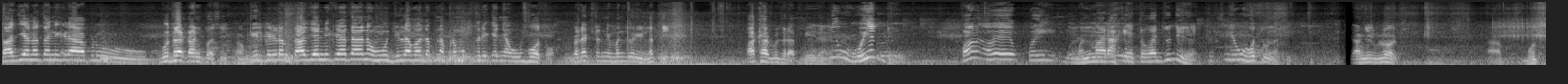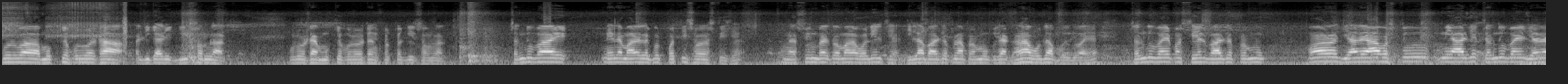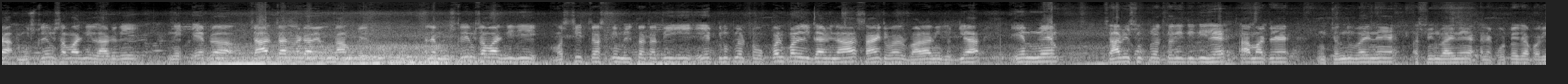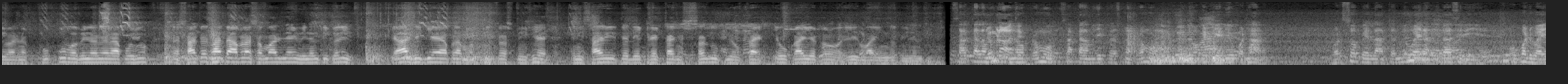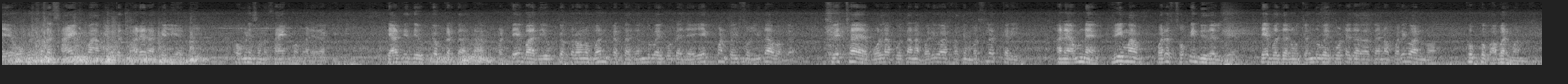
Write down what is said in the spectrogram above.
તાજિયા નતા નીકળ્યા આપણું ગોધરાકાંડ પછી. ગીર ગઢડામાં તાજિયા નીકળ્યા હતા અને હું જિલ્લા ભાજપના પ્રમુખ તરીકે ત્યાં ઊભો હતો. કલેક્ટરની મંજૂરી નથી. આખા ગુજરાત. એવું હોય જ નહીં. પણ હવે કોઈ મનમાં રાખે તો વાત જુદી છે. એવું હોતું નથી. જાંગીર આ ભૂતપૂર્વ મુખ્ય પુરવઠા અધિકારી ગીર સોમનાથ. પુરવઠા મુખ્ય પુરવઠા ઇન્સ્પેક્ટર ગીર સોમનાથ. ચંદુભાઈ ને મારે લગભગ પચીસ વર્ષથી છે. અશ્વિનભાઈ તો અમારા વડીલ છે. જિલ્લા ભાજપના પ્રમુખ છે. ઘણા હોદ્દા ભોગવ્યા છે. ચંદુભાઈ પણ શેર ભાજપ પ્રમુખ. પણ જ્યારે આ વસ્તુની આજે ચંદુભાઈ જ્યારે મુસ્લિમ સમાજની લાગણીને એક ચાર ચાર લગાવે એવું કામ કર્યું. અને મુસ્લિમ સમાજની જે મસ્જિદ ટ્રસ્ટની મિલકત હતી, એ એક રૂપિયો ટોકન પણ લીધા વિના સાઠ વર્ષ ભાડાની જગ્યા એમને ચાવી સુપ્રત કરી દીધી છે. આ માટે હું ચંદુભાઈને અશ્વિનભાઈને અને કોટેજા પરિવારને ખૂબ ખૂબ અભિનંદન આપું છું અને સાથે સાથે આપણા સમાજને વિનંતી કરીશ કે આ જગ્યાએ આપણા મસ્જિદ ટ્રસ્ટની છે એની સારી રીતે દેખરેખ થાય અને સદુપયોગ થાય એવું કાર્ય કરો એવી મારી અંગત વિનંતી સાકાલા મંદિરનો પ્રમુખ સાકાલા મંદિર ટ્રસ્ટના પ્રમુખ જેડીઓ પઠાણ. વર્ષો પહેલાં ચંદુભાઈના પિતાશ્રીએ પોપટભાઈએ ઓગણીસો ને સાહીઠમાં મિલકત ભાડે રાખેલી હતી. ઓગણીસો ને સાહીઠમાં ભાડે રાખી. હતી ત્યારથી તે ઉપયોગ કરતા હતા. પણ તે બાદ એ ઉપયોગ કરવાનો બંધ કરતા ચંદુભાઈ કોટાજાએ એક પણ પૈસો લીધા વગર સ્વેચ્છાએ બોલા પોતાના પરિવાર સાથે મસલત કરી અને અમને ફ્રીમાં પરત સોંપી દીધેલ છે. તે બદલ હું ચંદુભાઈ કોટેજા તેના પરિવારનો ખૂબ ખૂબ આભાર માનું છું.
